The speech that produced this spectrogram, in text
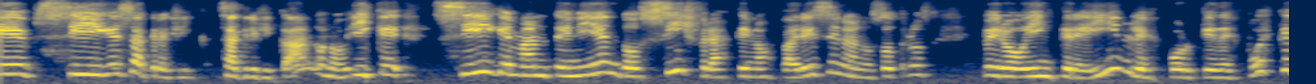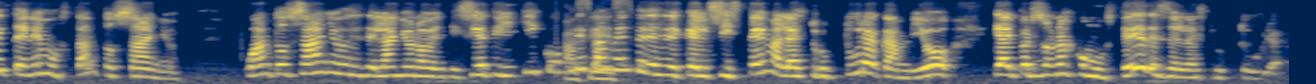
que sigue sacrificándonos y que sigue manteniendo cifras que nos parecen a nosotros, pero increíbles, porque después que tenemos tantos años, ¿cuántos años desde el año 97? Y, y concretamente desde que el sistema, la estructura cambió, que hay personas como ustedes en la estructura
